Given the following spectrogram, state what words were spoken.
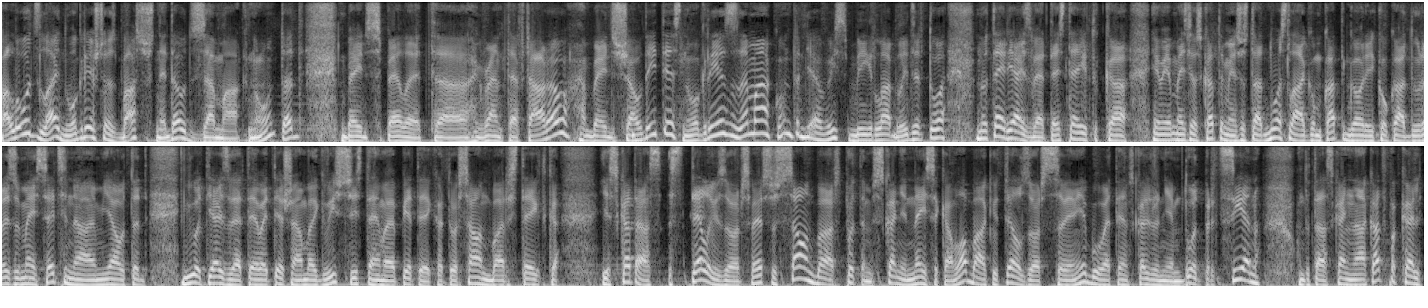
palūdz, lai nogriež tos basus nedaudz zemāk. Nu, tad beidz spēlēt uh, Grand Theft Auto, beidz šaudīties, nogriez zemāk, un tad jau viss bija labi. Līdz ar to nu, te ir jāizvērtē. Es teiktu, ka, ja, ja mēs jau skatāmies uz tādu noslēgumu kategoriju, kaut kādu rezumēju secinājumu, jau tad ļoti jāizvērtē, vai tiešām vajag visu sistēmu, vai pietiek ar to soundbar. Es teiktu, ka, ja skatās televizors versus soundbars, protams, skaņa neizsakām labāk, jo televizors saviem iebūvētiem skaļruņiem dod pret sienu, un tā skaņa nāk atpakaļ.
